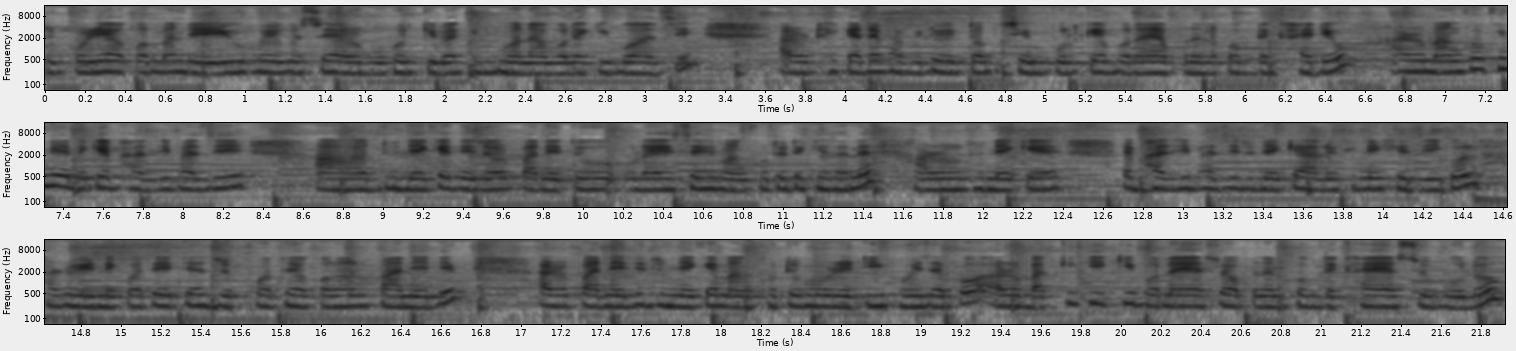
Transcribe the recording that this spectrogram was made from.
দুপৰীয়া অকণমান দেৰিও হৈ গৈছে আৰু বহুত কিবা কিবি বনাব লাগিব আজি। আৰু সেইকাৰণে ভাবিলোঁ একদম চিম্পুলকৈ বনাই আপোনালোকক দেখাই দিওঁ। আৰু মাংসখিনি এনেকৈ ভাজি ভাজি ধুনীয়াকৈ নিজৰ পানীটো ওলাইছে মাংসটো দেখিছেনে? আৰু ধুনীয়াকৈ ভাজি ভাজি ধুনীয়াকৈ আলুখিনি সিজি গ'ল। আৰু এনেকুৱাতে এতিয়া জোখমতে অকণমান পানী দিম আৰু পানী দি ধুনীয়াকৈ মাংসটো মোৰ ৰেডি হৈ যাব। আৰু বাকী কি কি বনাই আছোঁ আপোনালোকক দেখাই আছোঁ বোলক।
